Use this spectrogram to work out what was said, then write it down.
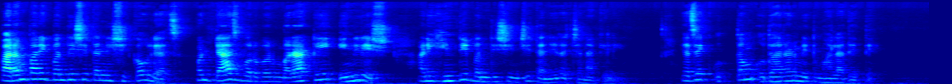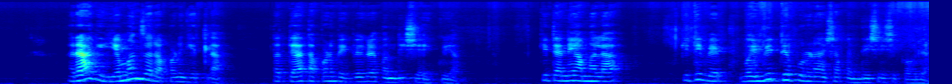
पारंपरिक बंदिशी त्यांनी शिकवल्याच पण त्याचबरोबर मराठी इंग्लिश आणि हिंदी बंदिशींची त्यांनी रचना केली. याचं एक उत्तम उदाहरण मी तुम्हाला देते. राग यमन जर आपण घेतला तर त्यात आपण वेगवेगळ्या बंदिशी ऐकूया की त्यांनी आम्हाला किती वे वैविध्यपूर्ण अशा बंदिशी शिकवल्या.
